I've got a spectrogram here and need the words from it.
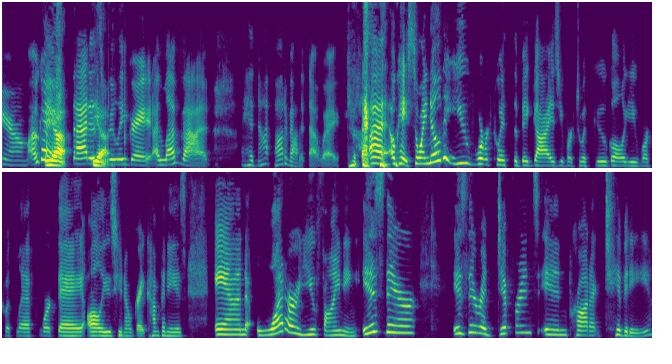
am. Okay. Yeah. That is yeah. really great. I love that. I had not thought about it that way. Uh, okay, so I know that you've worked with the big guys. You've worked with Google. You've worked with Lyft, Workday, all these you know great companies. And what are you finding? Is there is there a difference in productivity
